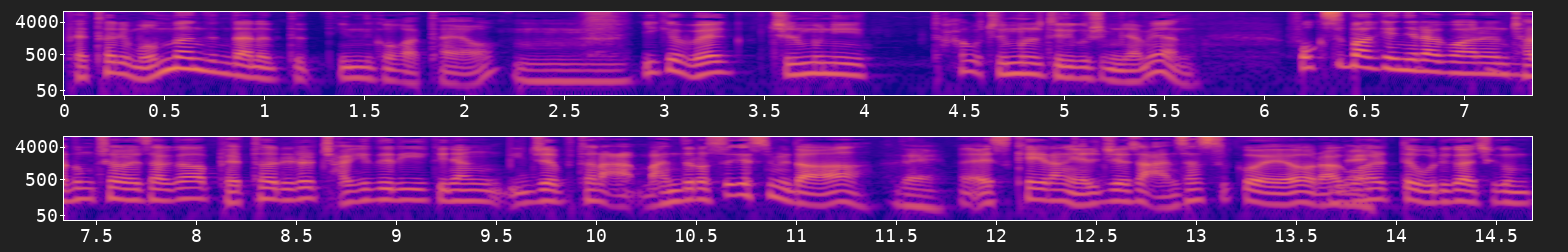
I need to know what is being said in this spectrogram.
배터리 못 만든다는 뜻인 것 같아요. 음, 이게 왜 질문이 하고 질문을 드리고 싶냐면 폭스바겐이라고 하는 자동차 회사가 배터리를 자기들이 그냥 이제부터는 아- 만들어 쓰겠습니다. 네. SK랑 LG에서 안 샀을 거예요라고 네. 할때 우리가 지금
